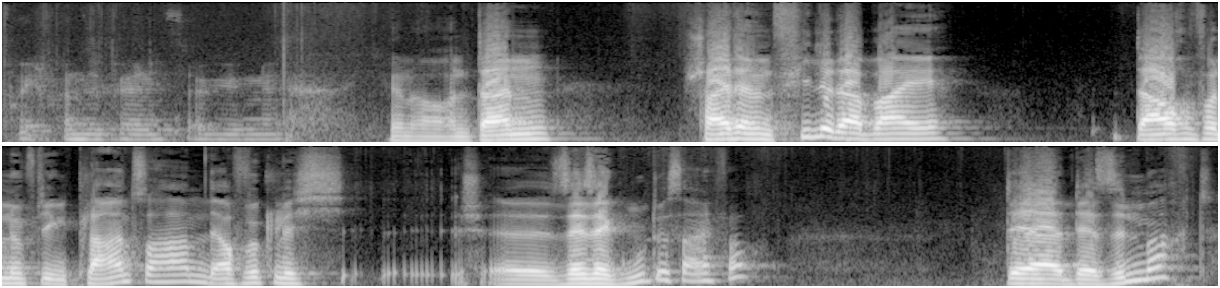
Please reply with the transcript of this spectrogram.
Spricht prinzipiell nichts dagegen. Ne? Genau. Und dann scheitern viele dabei, da auch einen vernünftigen Plan zu haben, der auch wirklich äh, sehr, sehr gut ist einfach. Der, der Sinn macht.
